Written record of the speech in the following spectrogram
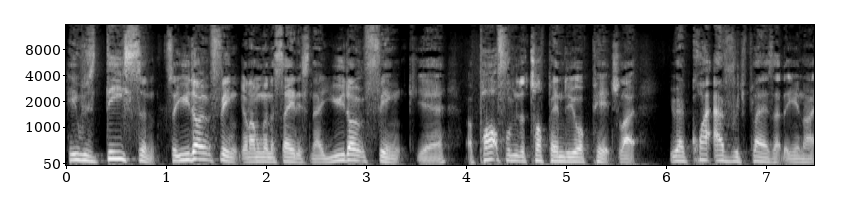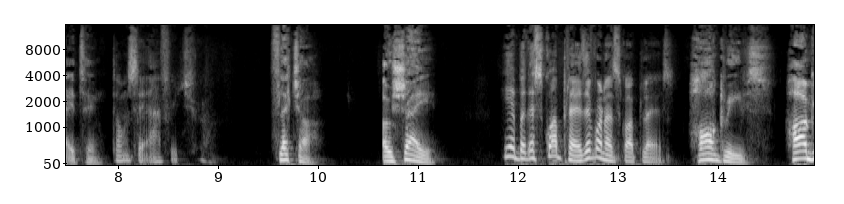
He was decent. So you don't think, and I'm going to say this now, you don't think, yeah, apart from the top end of your pitch, like you had quite average players at the United team. Don't say average, bro. Fletcher, O'Shea, Yeah, but they're squad players. Everyone has squad players. Hargreaves. Harg.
